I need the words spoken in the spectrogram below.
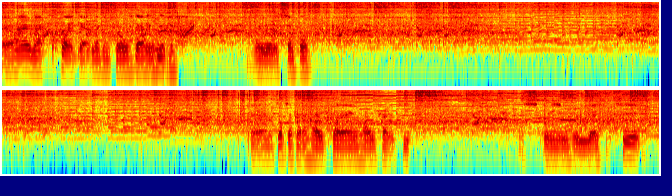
Yeah, I have not quite gotten the controls down here. They're really simple. It's also kind of hard playing while I'm trying to keep the screen where you guys can see it.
